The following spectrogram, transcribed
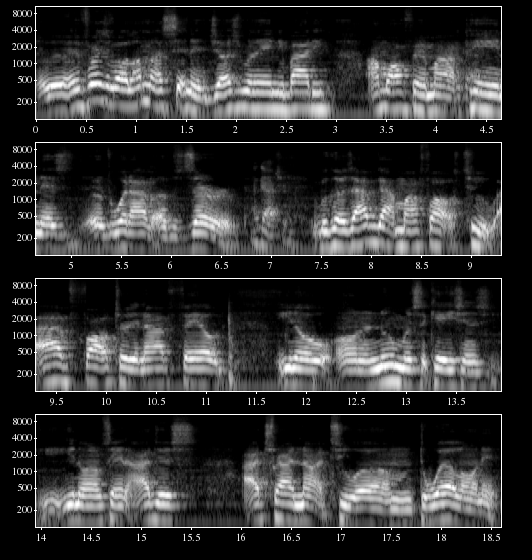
and first of all, I'm not sitting in judgment of anybody. I'm offering my opinion as, as what I've observed. I got you. because I've got my faults too. I've faltered and I've failed, you know, on numerous occasions. You know what I'm saying? I just I try not to um, dwell on it,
